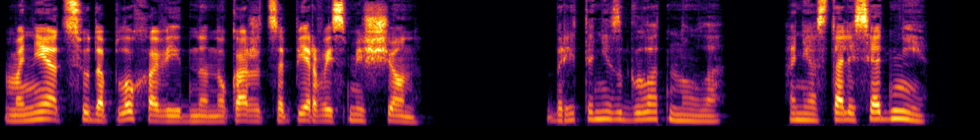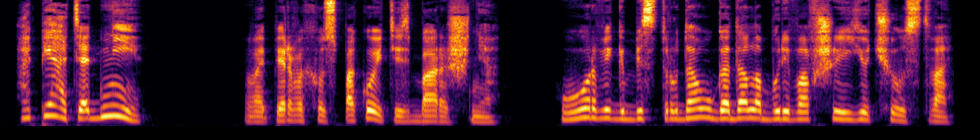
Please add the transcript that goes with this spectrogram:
Мне отсюда плохо видно, но, кажется, первый смещен. Британи сглотнула. Они остались одни. Опять одни! Во-первых, успокойтесь, барышня. Уорвик без труда угадал обуревавшие ее чувства.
